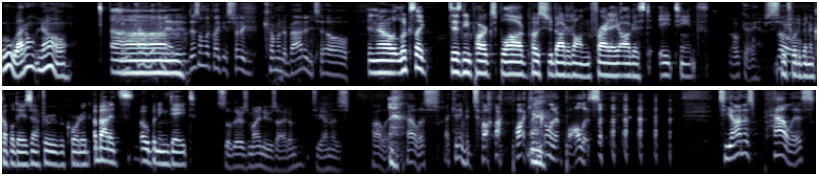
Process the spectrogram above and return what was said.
Ooh, I don't know. I'm kind of looking at it. Um, It doesn't look like it started coming about until. No, it looks like Disney Parks blog posted about it on Friday, August 18th, Okay, so which would have been a couple days after we recorded about its opening date. So there's my news item: Tiana's palace. Palace. I can't even talk. I keep calling it palace. Tiana's Palace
